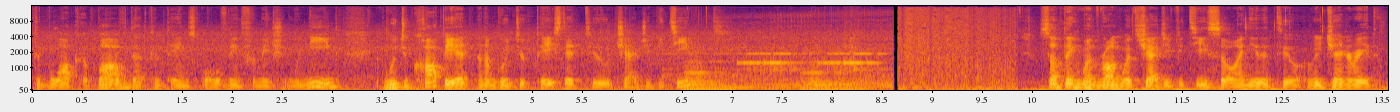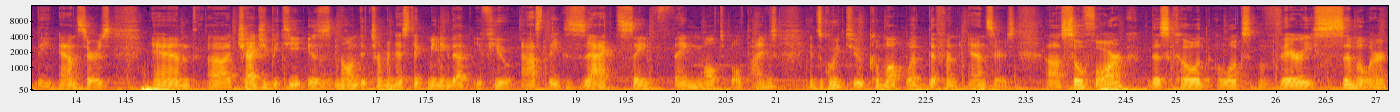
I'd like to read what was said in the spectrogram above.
the block above that contains all of the information we need. I'm going to copy it and I'm going to paste it to ChatGPT something went wrong with ChatGPT, so I needed to regenerate the answers. And uh, ChatGPT is non-deterministic, meaning that if you ask the exact same thing multiple times, it's going to come up with different answers. Uh, so far, this code looks very similar.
